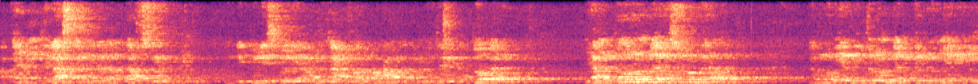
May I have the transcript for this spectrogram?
Maka dijelaskan di dalam tafsir yang ditulis oleh Abu Ja'far Muhammad bin Jarir At-Tabari yang turun dari surga kemudian diturunkan ke dunia ini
